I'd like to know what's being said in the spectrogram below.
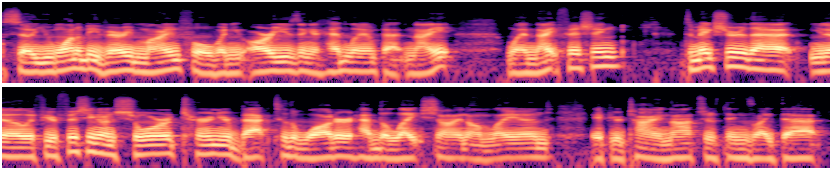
So you want to be very mindful when you are using a headlamp at night when night fishing to make sure that, you know, if you're fishing on shore, turn your back to the water, have the light shine on land if you're tying knots or things like that.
